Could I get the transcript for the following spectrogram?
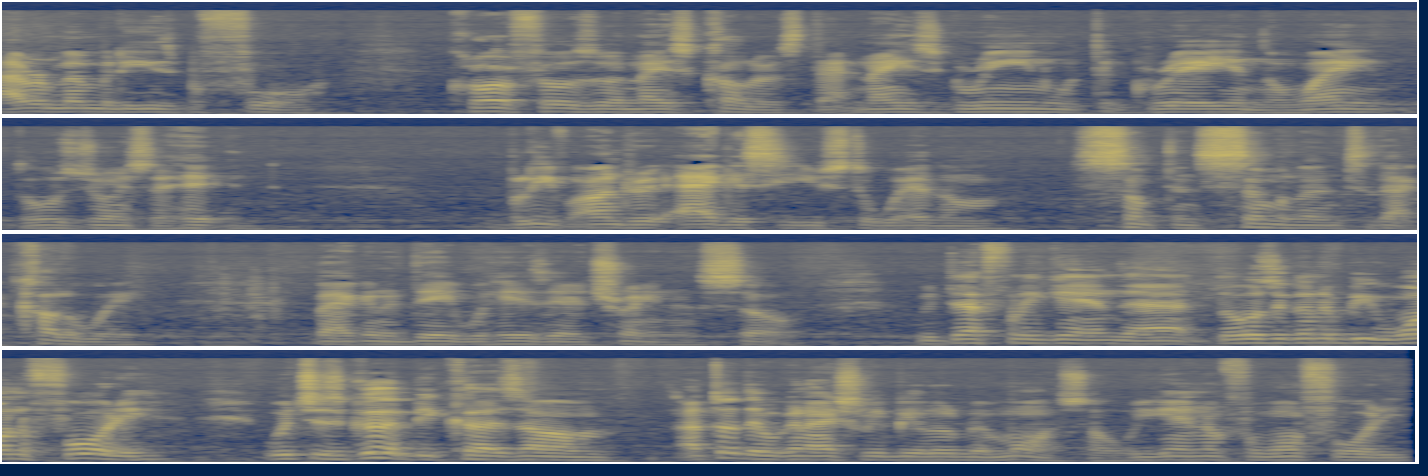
I remember these before. Chlorophylls are nice colors. That nice green with the gray and the white, those joints are hitting. I believe Andre Agassi used to wear them, something similar to that colorway back in the day with his Air Trainers. So we're definitely getting that. Those are gonna be 140, which is good because um I thought they were gonna actually be a little bit more. So we're getting them for 140.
